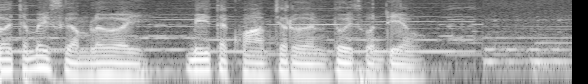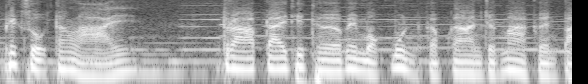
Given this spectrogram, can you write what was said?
อจะไม่เสื่อมเลย มีแต่ความเจริญโดยส่วนเดียว ภิกษุทั้งหลาย ตราบใดที่เธอไม่หมกมุ่นกับงานจนมากเกินไป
